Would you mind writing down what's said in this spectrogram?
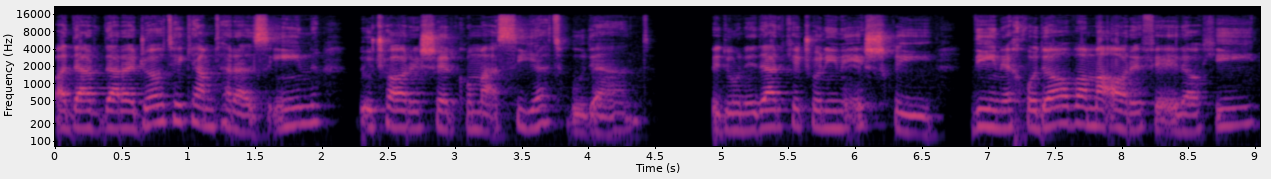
و در درجات کمتر از این دچار شرک و معصیت بودند. بدون درک چنین عشقی دین خدا و معارف الهی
